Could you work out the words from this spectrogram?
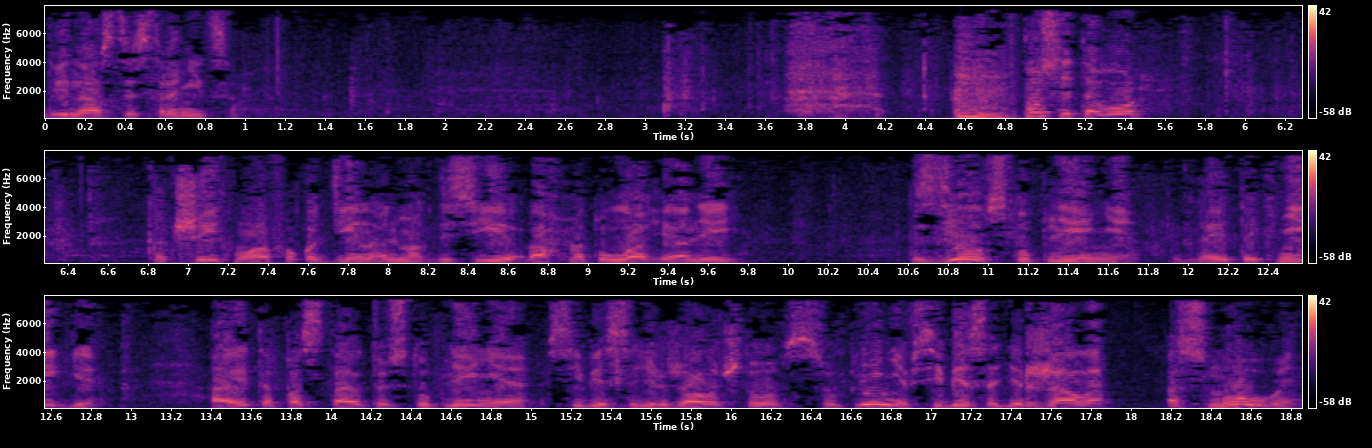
12 страница. После того, как шейх Муафакаддин Аль-Магдиси, рахматуллахи алей, сделал вступление для этой книги, а это поставил, то есть вступление в себе содержало что? Вступление в себе содержало основы,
